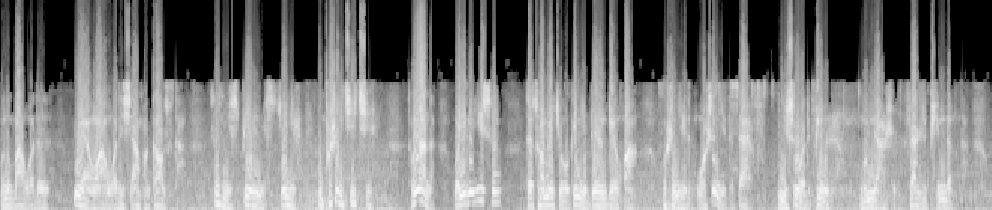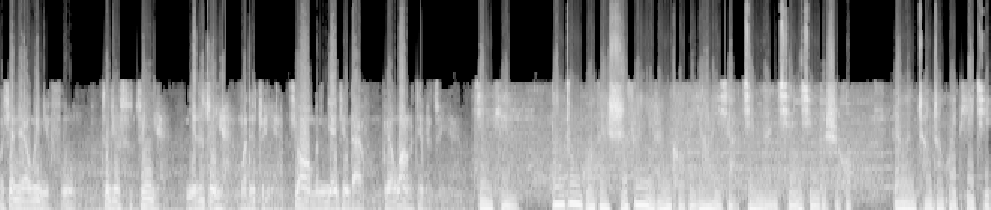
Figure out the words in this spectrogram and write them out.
我能把我的愿望、我的想法告诉他。这是你是病人，你是尊严，你不是个机器。同样的，我一个医生。在床边去，我跟你病人对话，我是你的，我是你的大夫，你是我的病人，我们俩是然是平等的。我现在要为你服务，这就是尊严，你的尊严，我的尊严。希望我们的年轻大夫不要忘了这个尊严。今天，当中国在十三亿人口的压力下艰难前行的时候，人们常常会提起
